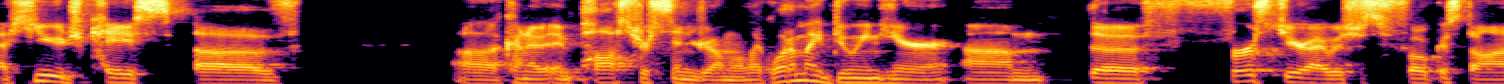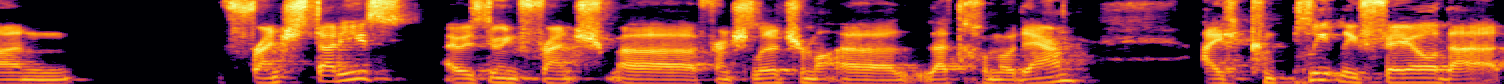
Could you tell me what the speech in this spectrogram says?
a huge case of uh, kind of imposter syndrome. Like, what am I doing here? Um, the first year, I was just focused on French studies. I was doing French uh, French literature, uh, lettres modernes. I completely failed that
